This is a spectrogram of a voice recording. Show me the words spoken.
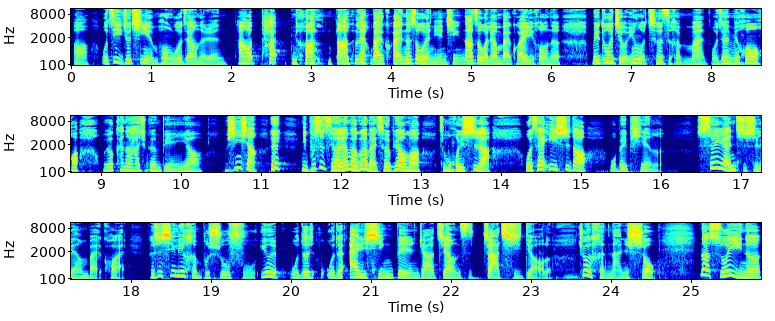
哦。我自己就亲眼碰过这样的人，然后他 拿拿了两百块，那时候我很年轻，拿着我两百块以后呢，没多久，因为我车子很慢，我在里面晃晃晃，我又看到他去跟别人要，我心想：哎，你不是只要两百块买车票吗？怎么回事啊？我才意识到我被骗了，虽然只是两百块。可是心里很不舒服，因为我的我的爱心被人家这样子诈欺掉了，就会很难受。那所以呢，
